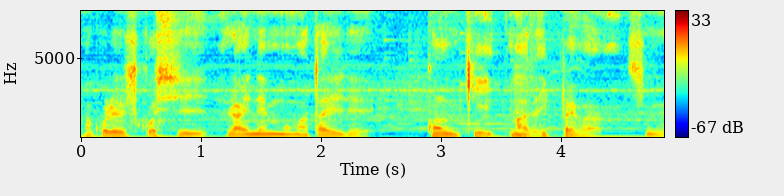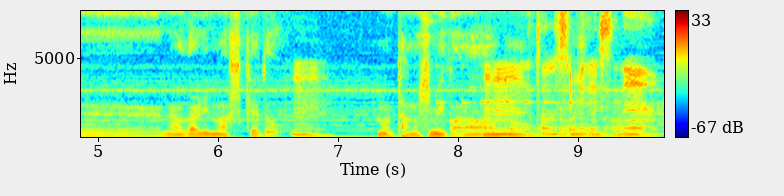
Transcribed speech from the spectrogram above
まあ、これ少し来年もまたいで今期まだいっぱいはつながりますけど、うん。まあ、楽しみかなと思ってうん、ます楽しみですね。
